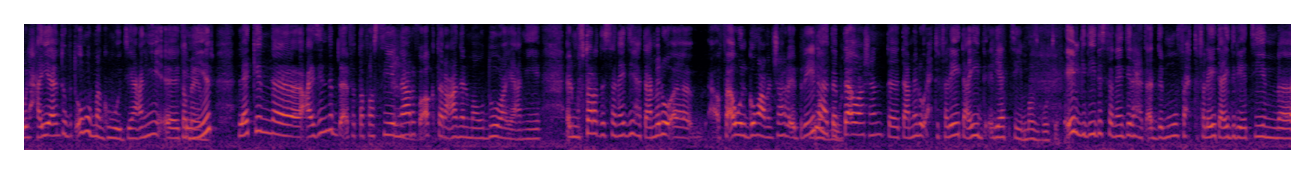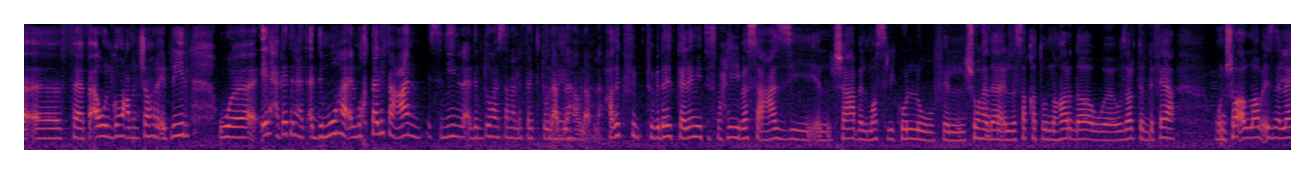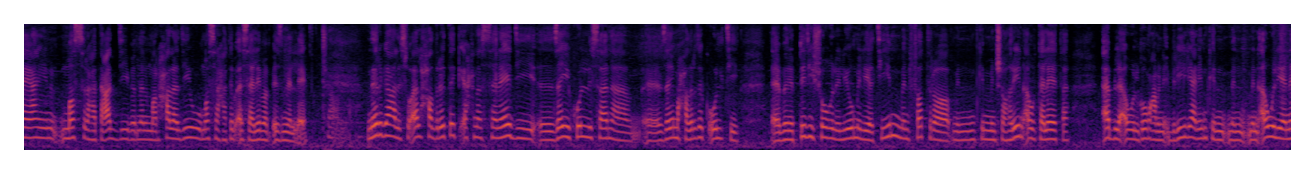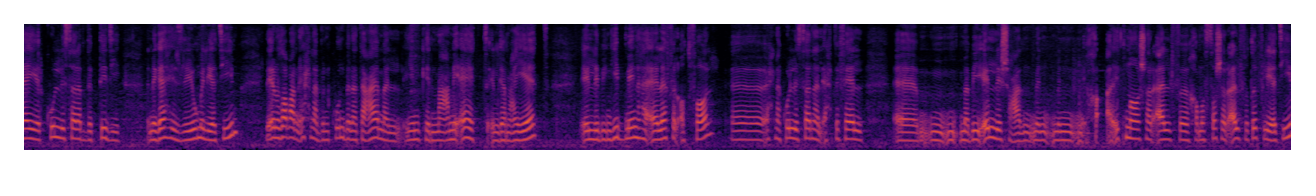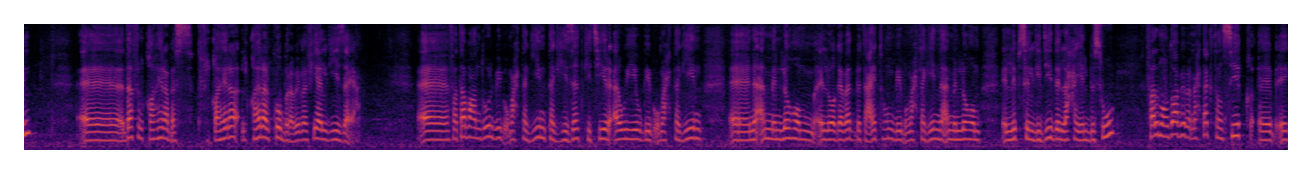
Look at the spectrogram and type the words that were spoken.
والحقيقة أنتم بتقوموا بمجهود. يعني آه تمام. كبير لكن آه عايزين نبدأ في التفاصيل نعرف أكتر عن الموضوع يعني المفترض السنة دي هتعملوا آه في أول جمعة من شهر إبريل مظبوط. هتبدأوا عشان تعملوا احتفالية عيد اليتيم مظبوط. إيه الجديد السنة دي اللي هتقدموه في احتفالية عيد اليتيم آه، في أول جمعة من شهر إبريل وإيه الحاجات اللي هتقدموها المختلفة عن السنين اللي قدمتوها السنة اللي فاتت واللي تمام. قبلها واللي قبلها حضرتك في بداية كلامي تسمحي لي بس أعزي الشعب المصري كله في الشهداء. اللي سقطوا النهارده ووزاره الدفاع وإن شاء الله بإذن الله يعني مصر هتعدي من المرحلة دي ومصر هتبقى سالمة بإذن الله. إن شاء الله. نرجع لسؤال حضرتك. إحنا السنة دي آه، زي كل سنة آه، زي ما حضرتك قلتي آه، بنبتدي شغل اليوم اليتيم من فترة من يمكن من شهرين أو ثلاثة قبل أول جمعة من إبريل. يعني يمكن من من أول يناير كل سنة بنبتدي نجهز ليوم اليتيم لأنه طبعا إحنا بنكون بنتعامل يمكن مع مئات الجمعيات. اللي بنجيب منها آلاف الأطفال. آه، إحنا كل سنة الاحتفال آه، ما بيقلش عن من من خ- 12000 15000 طفل يتيم. آه، ده في القاهرة بس في القاهرة القاهرة الكبرى بما فيها الجيزة يعني. فطبعا دول بيبقوا محتاجين تجهيزات كتير قوي وبيبقوا محتاجين نأمن لهم الوجبات بتاعتهم بيبقوا محتاجين نأمن لهم اللبس الجديد اللي هيلبسوه. فالموضوع بيبقى محتاج تنسيق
